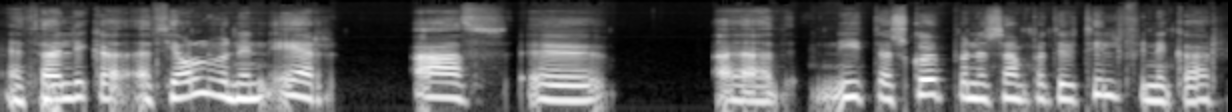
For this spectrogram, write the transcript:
en það er líka að þjálfunin er að, uh, að nýta sköpunarsambandi við tilfinningar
